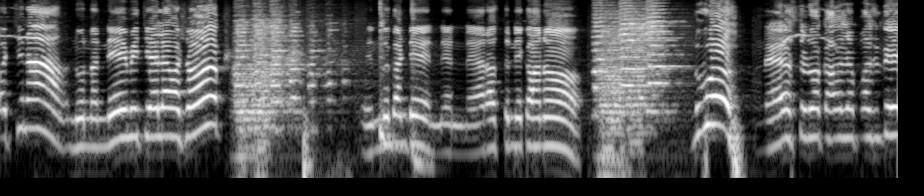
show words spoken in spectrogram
వచ్చినా నువ్వు నన్నేమి చేయలేవు అశోక్. ఎందుకంటే నేను నేరస్తుని కాను. నువ్వు నేరస్తుడు కాదు చెప్పాల్సింది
